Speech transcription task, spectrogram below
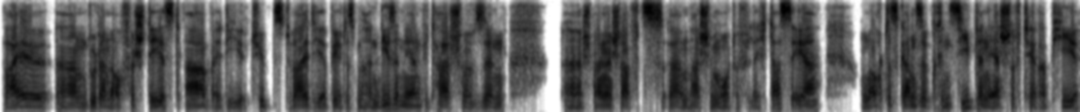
weil ähm, du dann auch verstehst, ah, bei die Typ 2 Diabetes machen diese Nähren Vitalstoffe Sinn äh, Schwangerschafts-Hashimoto ähm, vielleicht das eher. Und auch das ganze Prinzip der Nährstofftherapie,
